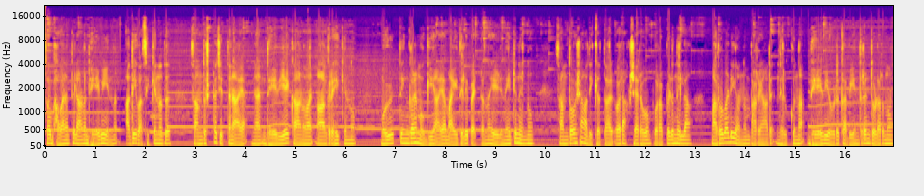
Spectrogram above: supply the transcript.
സ്വഭവനത്തിലാണ് ദേവി ഇന്ന് അധിവസിക്കുന്നത്. സന്തുഷ്ടചിത്തനായ ഞാൻ ദേവിയെ കാണുവാൻ ആഗ്രഹിക്കുന്നു. മുഴുത്തിങ്കൾ മുഖിയായ മൈഥിലി പെട്ടെന്ന് എഴുന്നേറ്റ് നിന്നു. സന്തോഷാധിക്യത്താൽ ഒരക്ഷരവും പുറപ്പെടുന്നില്ല. മറുപടിയൊന്നും പറയാതെ നിൽക്കുന്ന ദേവിയോട് കവീന്ദ്രൻ തുടർന്നു.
